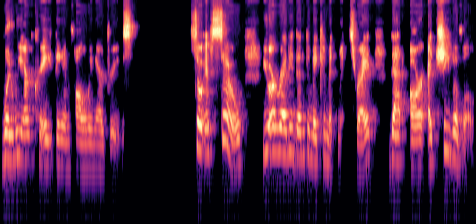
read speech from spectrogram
when we are creating and following our dreams. So, if so, you are ready then to make commitments, right? That are achievable.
